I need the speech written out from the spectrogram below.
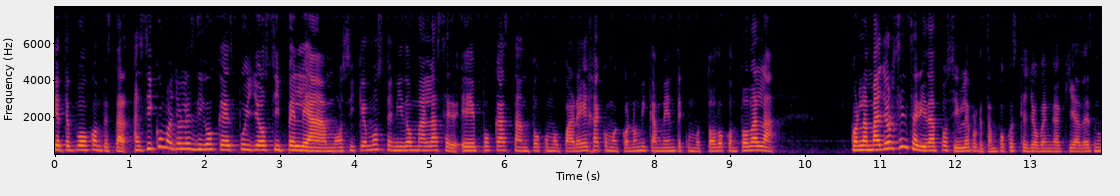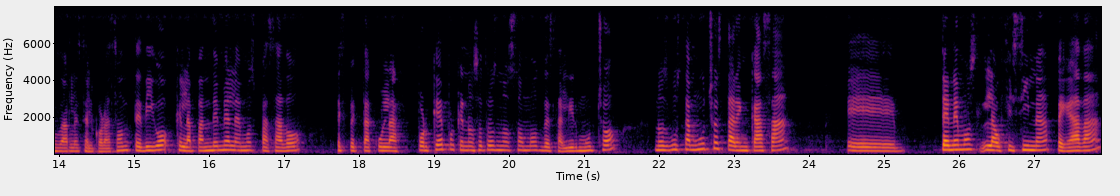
que te puedo contestar. Así como yo les digo que Espo y yo sí peleamos y que hemos tenido malas e, épocas, tanto como pareja, como económicamente, como todo, con toda la, con la mayor sinceridad posible, porque tampoco es que yo venga aquí a desnudarles el corazón, te digo que la pandemia la hemos pasado espectacular. ¿Por qué? Porque nosotros no somos de salir mucho, nos gusta mucho estar en casa, eh, tenemos la oficina pegada,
